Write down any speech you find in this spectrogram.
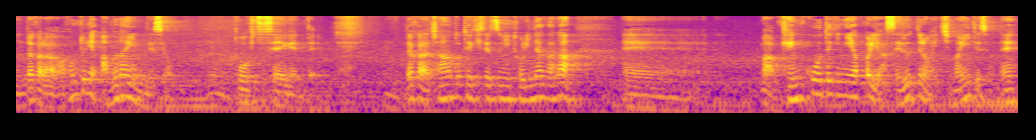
うん、だから本当に危ないんですよ、うん、糖質制限って、うん、だからちゃんと適切に取りながら、えーまあ、健康的にやっぱり痩せるっていうのが一番いいですよね。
